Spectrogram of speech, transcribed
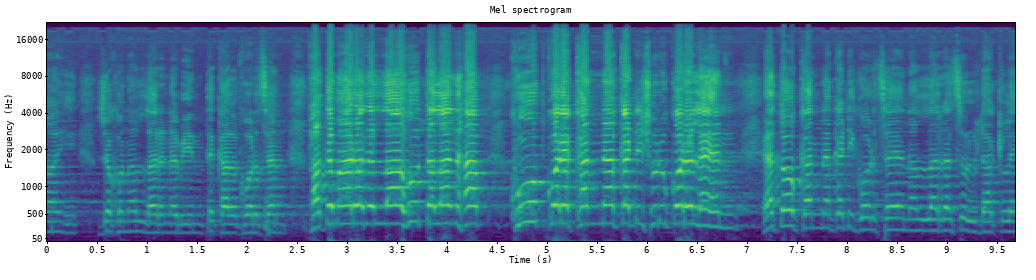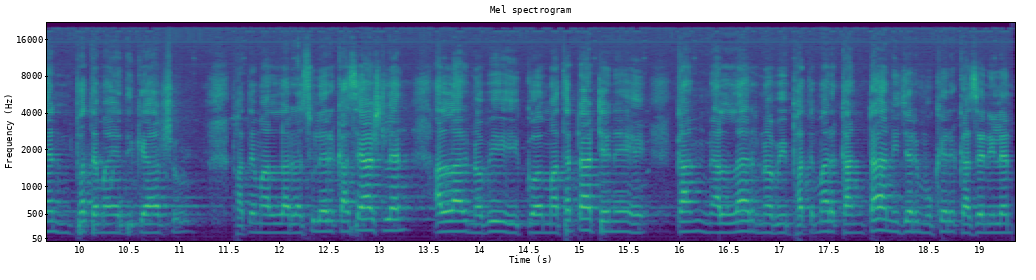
নয়, যখন আল্লাহর নবী ইন্তেকাল করছেন, ফাতেমা রদেল্লাহ খুব করে কান্নাকাটি শুরু করলেন। এত কান্নাকাটি করছেন আল্লাহ রাসুল ডাকলেন, ফাতেমা, এদিকে আসো। ফাতেমা আল্লাহ রাসুলের কাছে আসলেন। আল্লাহর নবী মাথাটা টেনে কান আল্লাহর নবী ফাতেমার কানটা নিজের মুখের কাছে নিলেন।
